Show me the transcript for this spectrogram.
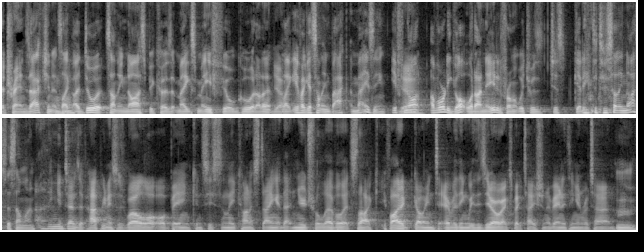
a transaction. It's Mm-hmm. like I do it something nice because it makes me feel good. I don't Yeah. like if I get something back, amazing. If Yeah. not, I've already got what I needed from it, which was just getting to do something nice for someone. I think in terms of happiness as well, or, or being consistently kind of staying at that neutral level, it's like if I go into everything with zero expectation of anything in return,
